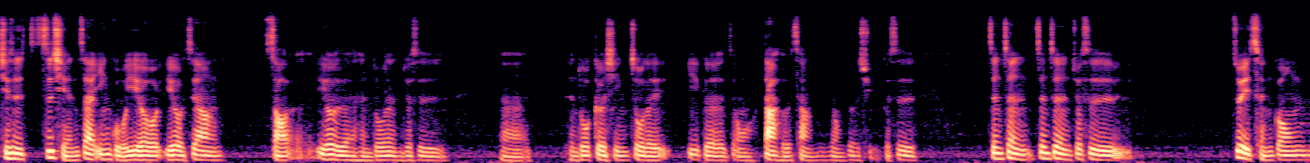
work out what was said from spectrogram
其实之前在英国也有也有这样找，也有人很多人就是呃很多歌星做了一个这种大合唱的这种歌曲，可是真正真正就是最成功，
